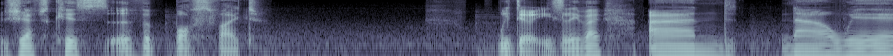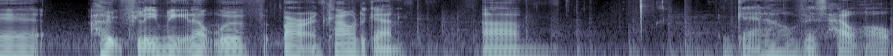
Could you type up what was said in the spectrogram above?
chef's kiss of a boss fight. We do it easily though, and now we're hopefully meeting up with Barret and Cloud again, um, getting out of this hellhole.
